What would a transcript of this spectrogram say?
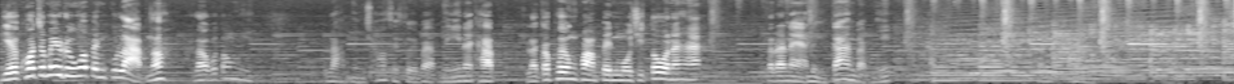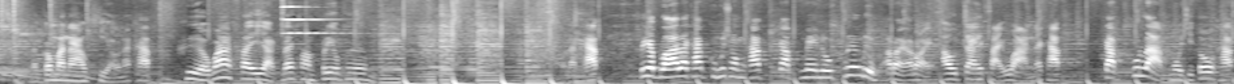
เดี๋ยวเขาจะไม่รู้ว่าเป็นกุหลาบเนาะเราก็ต้องมีกุหลาบหนึ่งช่อสวยๆแบบนี้นะครับ แล้วก็เพิ่มความเป็นโมชิโต้นะฮะ กระแหน่หนึ่งก้านแบบนี้ แล้วก็มะนาวเขียวนะครับเผื่อว่าใครอยากได้ความเปรี้ยวเพิ่มเอาละครับ เรียบร้อยแล้วครับคุณผู้ชมครับ กับเมนูเครื่องดื่มอร่อยๆ เอาใจสายหวานนะครับ กับกุหลาบโมชิโต้ครับ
